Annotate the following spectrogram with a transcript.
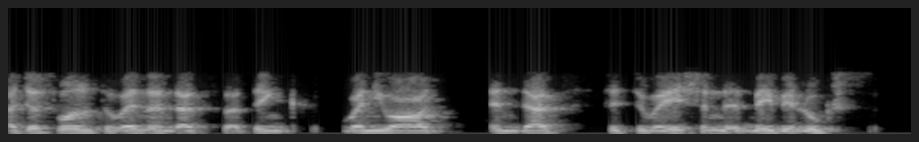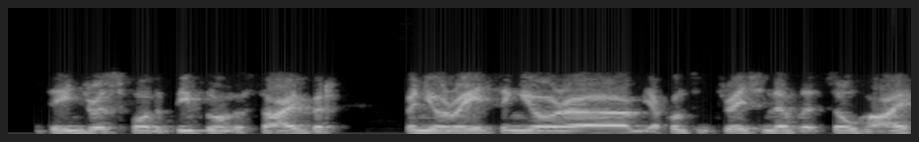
I just wanted to win, and that's I think when you are in that situation, it maybe looks dangerous for the people on the side, but when you're racing, your um, your concentration level is so high.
